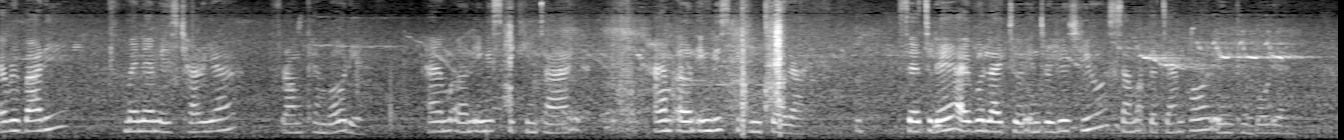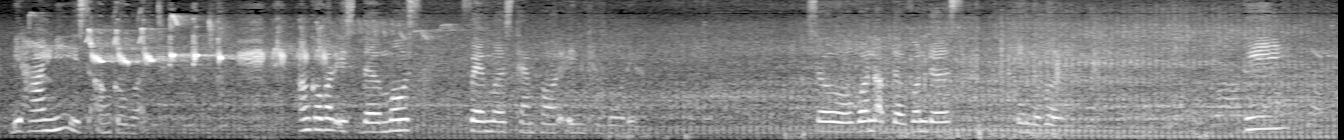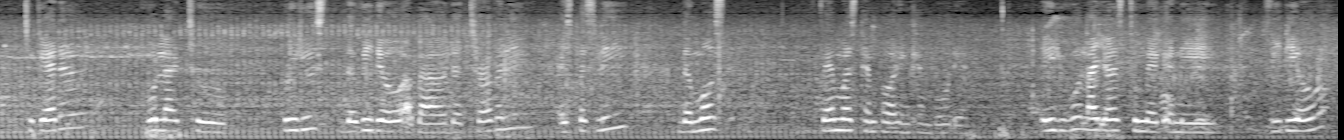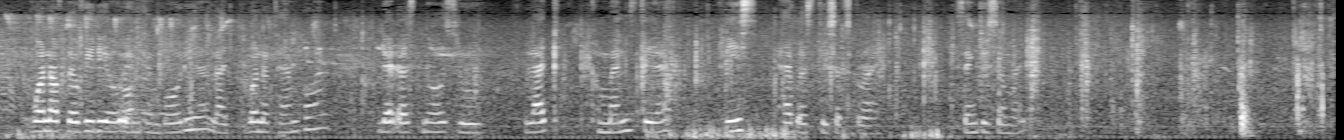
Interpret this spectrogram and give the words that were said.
everybody. My name is Charia from Cambodia. I'm an English speaking Thai. I'm an English speaking tour guide. So today I would like to introduce you some of the temple in Cambodia. Behind me is Angkor Wat. Angkor Wat is the most famous temple in Cambodia. So one of the wonders in the world. We together would like to produce the video about the traveling, especially the most famous temple in Cambodia. If you would like us to make any video, one of the video in Cambodia, like one of temple, let us know through like, comment, share. Please help us to subscribe. Thank you so much.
